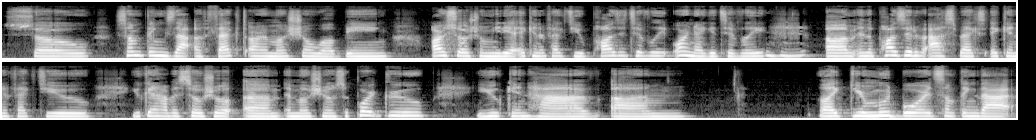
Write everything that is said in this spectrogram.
So, some things that affect our emotional well being our social media, it can affect you positively or negatively. Mm-hmm. Um, in the positive aspects, it can affect you. You can have a social, um, emotional support group. You can have, um, like your mood board, something that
